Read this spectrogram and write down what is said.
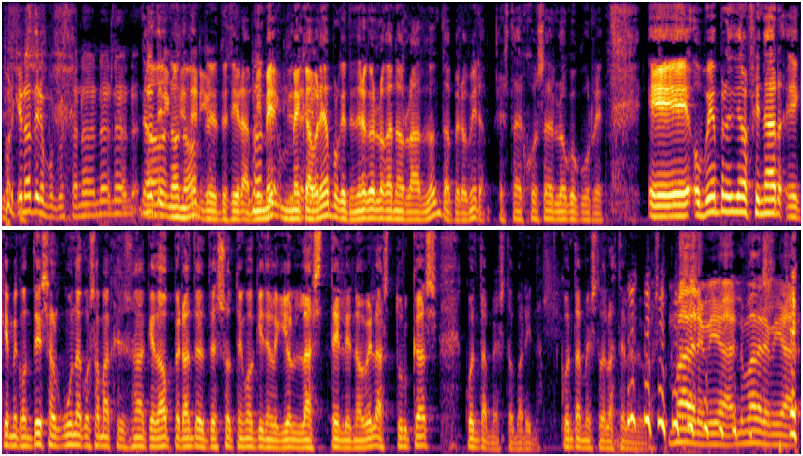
porque no tiene un gusto, no, no, no. No, no, no, Es decir, a mí me, cabrea porque tendría que haberlo ganado la Atlanta, pero mira, esta cosa es lo que ocurre. Eh, os voy a pedir al final eh, que me contéis alguna cosa más que se os ha quedado, pero antes de eso tengo aquí en el guion las telenovelas turcas. Cuéntame esto, Marina. Cuéntame esto de las telenovelas. madre mía, madre mía.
